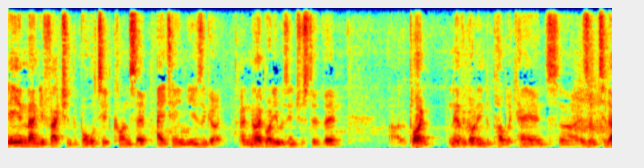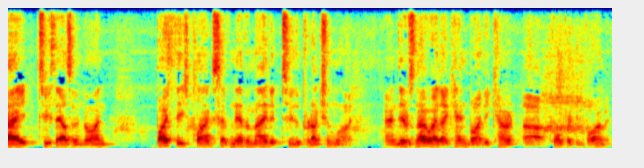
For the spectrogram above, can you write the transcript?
Ian manufactured the ball tip concept 18 years ago, and nobody was interested then. Uh, the plug never got into public hands. Uh, as of today, 2009, both these plugs have never made it to the production line, and there is no way they can by the current uh, corporate environment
